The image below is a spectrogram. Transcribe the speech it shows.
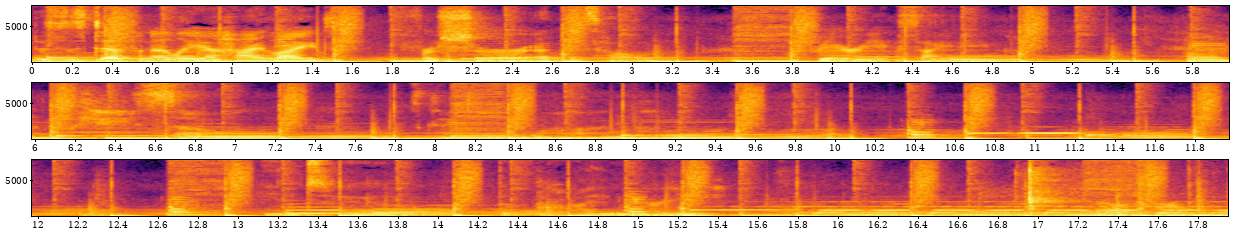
this is definitely a highlight for sure at this home. Very exciting. Okay, so let's continue on into the primary bathroom.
